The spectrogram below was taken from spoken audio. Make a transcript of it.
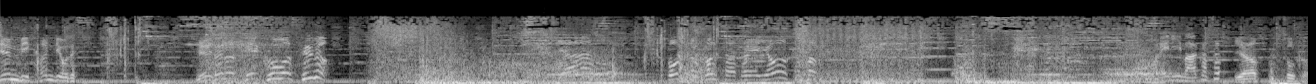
準備完了です。無駄な抵抗はするな。やあ僕のコンサートへようこそ。俺に任せ。やっとか。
